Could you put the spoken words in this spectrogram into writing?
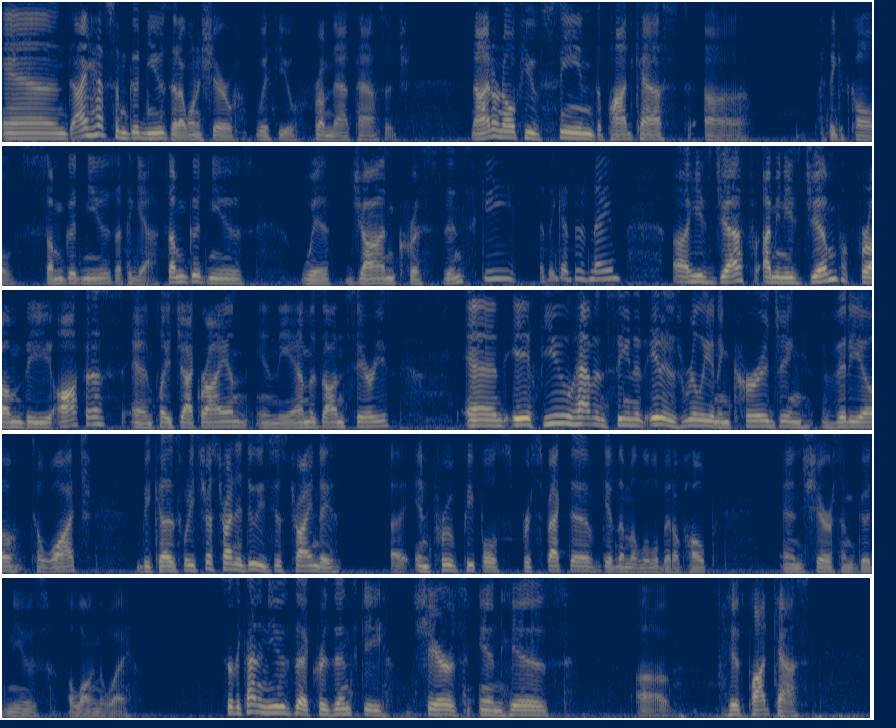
And I have some good news that I want to share with you from that passage. Now, I don't know if you've seen the podcast, uh, I think it's called Some Good News. I think, yeah, Some Good News with John Krasinski. I think that's his name. Uh, he's Jeff, I mean, he's Jim from The Office and plays Jack Ryan in the Amazon series. And if you haven't seen it, it is really an encouraging video to watch because what he's just trying to do, he's just trying to uh, improve people's perspective, give them a little bit of hope, and share some good news along the way. So, the kind of news that Krasinski shares in his, uh, his podcast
